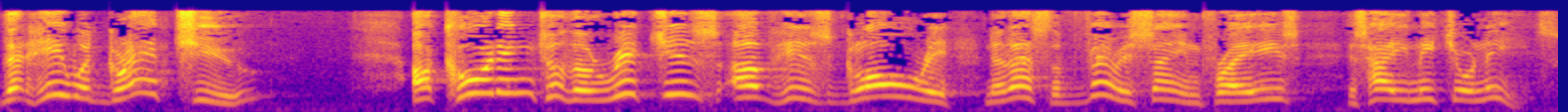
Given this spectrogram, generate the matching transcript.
that he would grant you according to the riches of his glory. Now that's the very same phrase as how you meet your needs.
